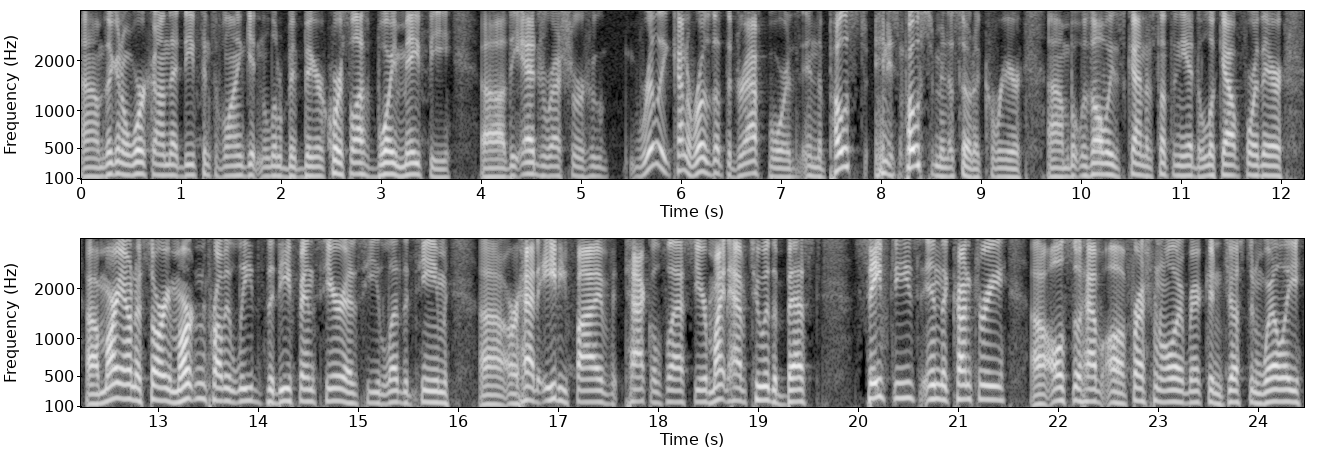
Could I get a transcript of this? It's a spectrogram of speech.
um, they're going to work on that defensive line getting a little bit bigger. Of course, lost Boye Mafe, uh, the edge rusher who really kind of rose up the draft boards in the post in his post Minnesota career, um, but was always kind of something you had to look out for there. Uh, Mariano Sori-Marin probably leads the defense here as he led the team uh, or had 85 tackles last year. Might have two of the best safeties in the country. Uh, also have a freshman All American Justin Walley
